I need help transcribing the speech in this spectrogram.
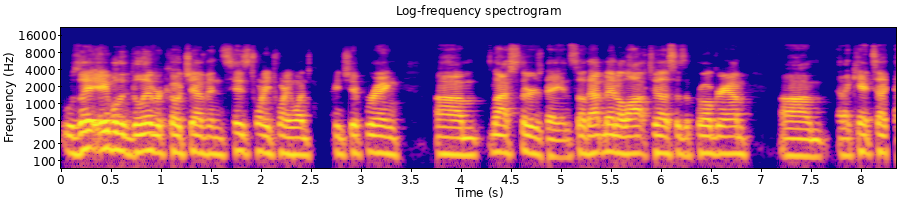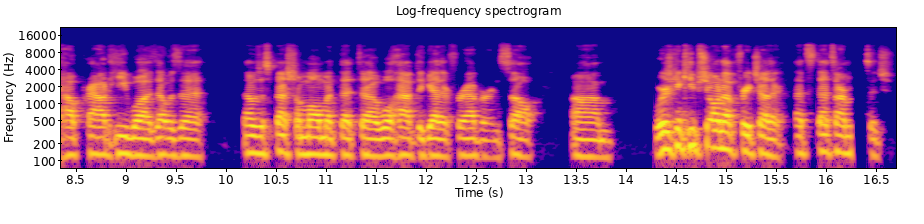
was able to deliver coach Evans his 2021 championship ring um, last Thursday. And so that meant a lot to us as a program. Um, and I can't tell you how proud he was. That was a that was a special moment that uh, we'll have together forever. And so um, we're just gonna keep showing up for each other. That's that's our message.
